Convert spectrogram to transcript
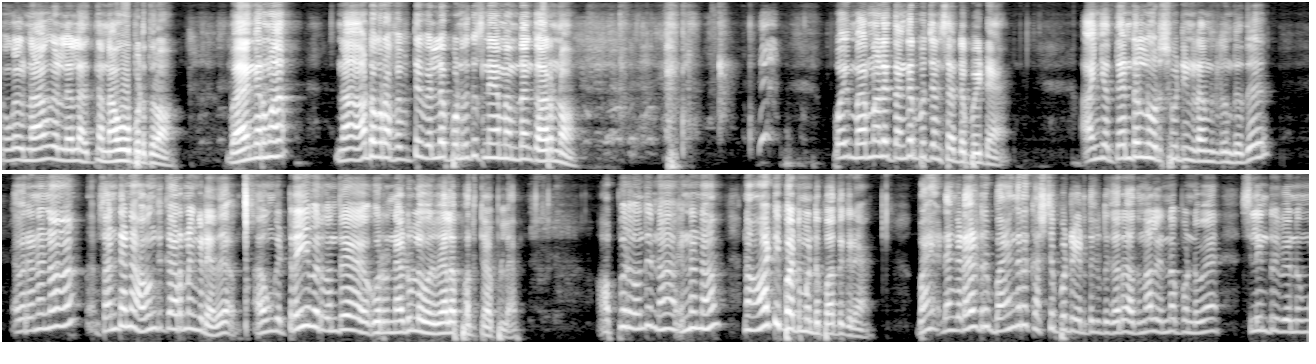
உங்களுக்கு ஞாபகம் இல்லைல்ல அதுதான் ஞாபகப்படுத்துகிறோம் பயங்கரமாக நான் ஆட்டோகிராஃபை விட்டு வெளில போனதுக்கு ஸ்னேகா மேம் தான் காரணம். போய் மறுநாளே தங்கர் பச்சன் சார்கிட்ட போயிட்டேன். அங்கே தெண்டல்னு ஒரு ஷூட்டிங் நடந்துகிட்டு இருந்தது. அவர் என்னன்னா சண்டைனா அவங்க காரணம் கிடையாது. அவங்க டிரைவர் வந்து ஒரு நடுவில் ஒரு வேலை பார்த்துட்டாப்புல. அப்புறம் வந்து நான் என்னென்னா நான் ஆர்ட் டிபார்ட்மெண்ட்டு பார்த்துக்கிறேன். பய எங்கள் டேரக்டர் பயங்கர கஷ்டப்பட்டு எடுத்துக்கிட்டு இருக்காரு. அதனால என்ன பண்ணுவேன்? சிலிண்டர் வேணும்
